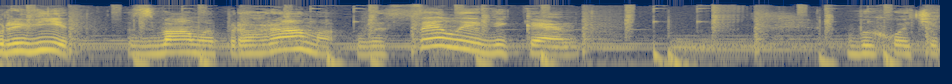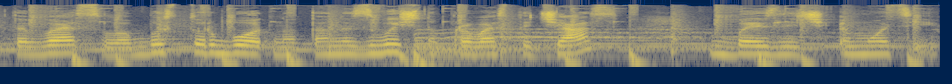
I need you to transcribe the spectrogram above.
Привіт! З вами програма Веселий вікенд. Ви хочете весело, безтурботно та незвично провести час? Безліч емоцій,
